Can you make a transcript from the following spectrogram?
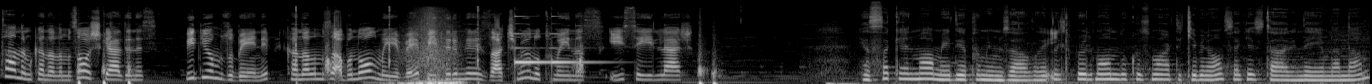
Tanrım kanalımıza hoş geldiniz. Videomuzu beğenip kanalımıza abone olmayı ve bildirimlerinizi açmayı unutmayınız. İyi seyirler. Yasak Elma Medya Yapım imzalı ilk bölümü 19 Mart 2018 tarihinde yayınlanan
